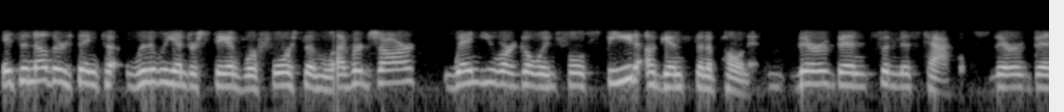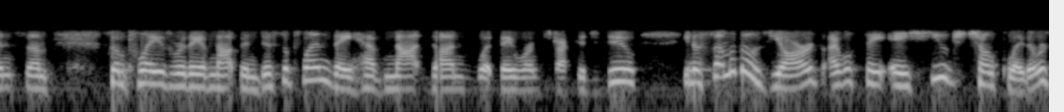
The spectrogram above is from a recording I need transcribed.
It's another thing to really understand where force and leverage are when you are going full speed against an opponent. There have been some missed tackles. There have been some some plays where they have not been disciplined. They have not done what they were instructed to do. You know, some of those yards, I will say a huge chunk play. There was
